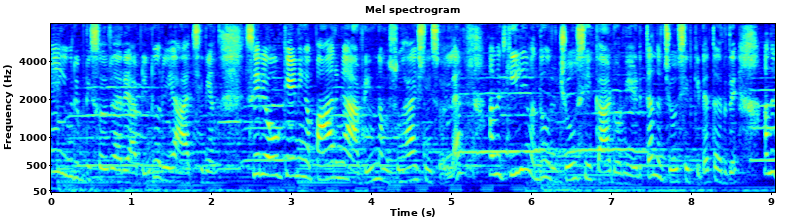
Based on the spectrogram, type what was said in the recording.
ஏன் இவர் இப்படி சொல்கிறாரு அப்படின்ட்டு ஒரே ஆச்சரியம். சரி ஓகே நீங்கள் பாருங்க அப்படின்னு நம்ம சுஹாஷினி சொல்ல அந்த கிளி வந்து ஒரு ஜோசிய கார்டு ஒன்று எடுத்து அந்த ஜோசியர் கிட்ட தருது. அந்த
